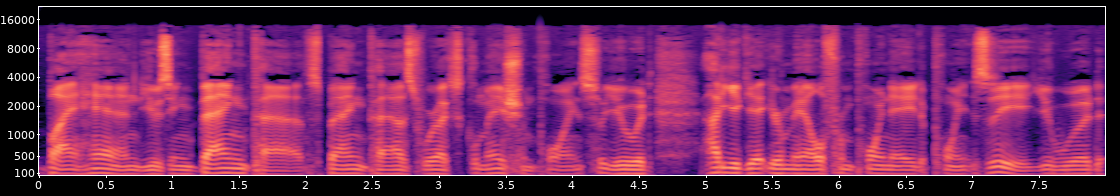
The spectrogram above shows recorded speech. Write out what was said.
by hand using bang paths. Bang paths were exclamation points. So you would, how do you get your mail from point A to point Z? You would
